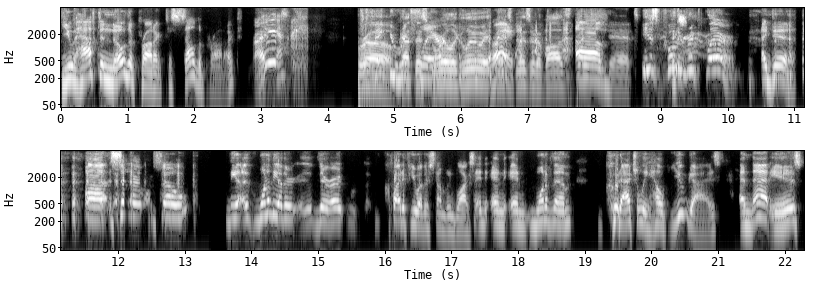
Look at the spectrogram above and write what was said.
You have to know the product to sell the product. Right? Yeah. Bro, you, Ric got this Flair. Gorilla Glue. It Right. makes Wizard of Oz the Um, shit. he just quoted Ric Flair. I did. Uh, so, so the uh, one of the other there are quite a few other stumbling blocks, and and and one of them could actually help you guys and that is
